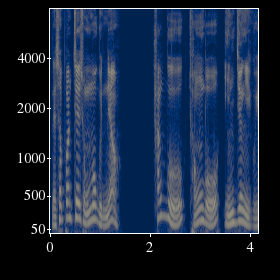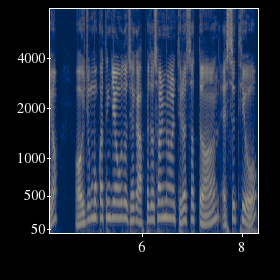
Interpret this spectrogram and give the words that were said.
네, 첫 번째 종목은요. 한국 정보 인증이고요. 어, 이 종목 같은 경우도 제가 앞에서 설명을 드렸었던 STO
